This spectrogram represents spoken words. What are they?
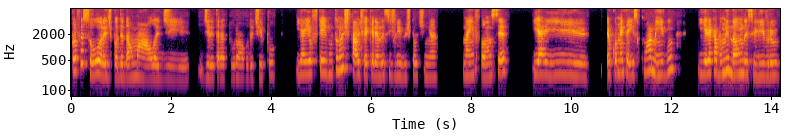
professora, de poder dar uma aula de, de literatura, algo do tipo. E aí eu fiquei muito nostálgica querendo esses livros que eu tinha na infância. E aí eu comentei isso com um amigo e ele acabou me dando esse livro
